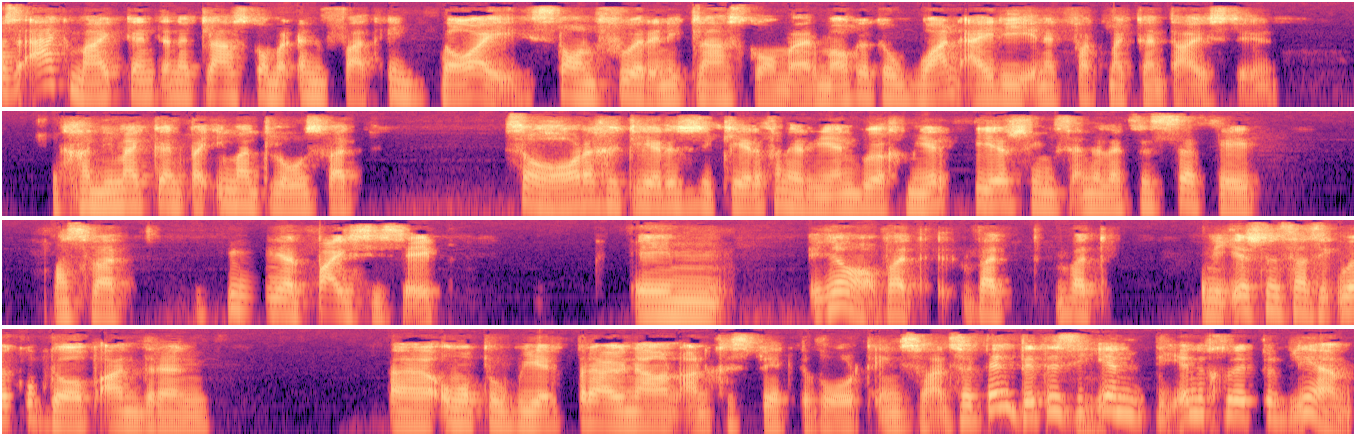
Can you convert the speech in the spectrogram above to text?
as ek my kind in 'n klaskamer invat en daai staan voor in die klaskamer, maak ek 'n 180 en ek vat my kind huis toe. Ek gaan nie my kind by iemand los wat se hare gekleed is soos die kleure van 'n reënboog, meer piercings in hulle gesig het as wat tiener pysies het. En ja, wat wat wat in die eerste instansie ook op daarop aandring uh om op 'n weird pronoun aangespreek te word en so aan. So ek dink dit is die een die een groot probleem.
